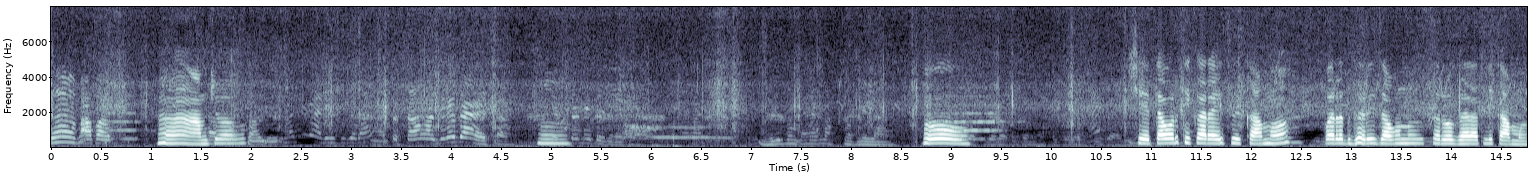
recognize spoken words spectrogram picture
ग बाबा. हां आमचे बाबा. आता सहा वाजले जायचा हं. घरी? पण करायला लागतं आपल्याला. हो. शेतावरती करायचं कामं परत घरी जाऊन सर्व घरातली कामं.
